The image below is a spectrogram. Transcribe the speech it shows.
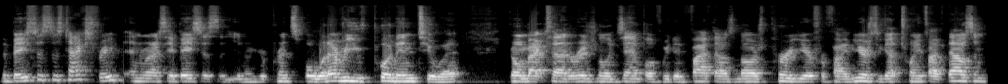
the basis is tax free. And when I say basis, you know, your principal, whatever you've put into it, going back to that original example, if we did $5,000 per year for five years, we got 25,000.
